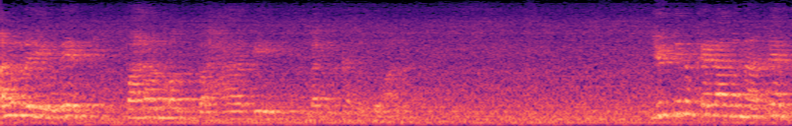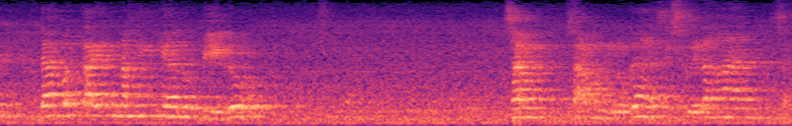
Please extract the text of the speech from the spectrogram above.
Ano na yun Para magbahagi ng katotohanan. Yun din ang kailangan natin. Dapat tayong nakikihalubilo sa, sa amang lugar, sa eskwelahan, sa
